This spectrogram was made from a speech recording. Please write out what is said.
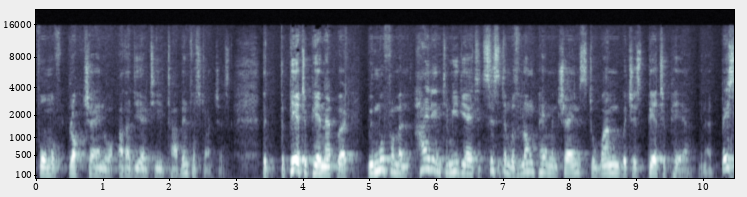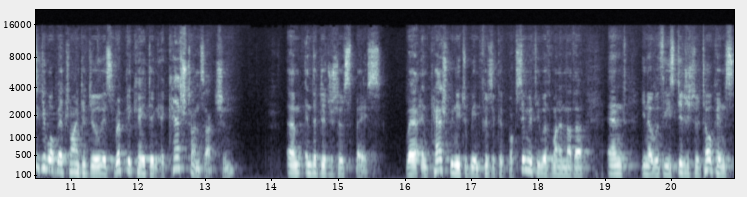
form of blockchain or other DLT type infrastructures. The, the peer-to-peer network, we move from a highly intermediated system with long payment chains to one which is peer-to-peer. You know, basically, what we're trying to do is replicating a cash transaction um, in the digital space where in cash we need to be in physical proximity with one another. And you know with these digital tokens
